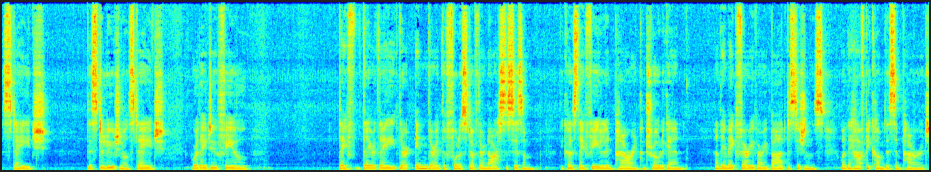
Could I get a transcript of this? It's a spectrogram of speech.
stage, this delusional stage where they do feel they they are they they're in their the fullest of their narcissism because they feel in power and control again and they make very very bad decisions when they have become this empowered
